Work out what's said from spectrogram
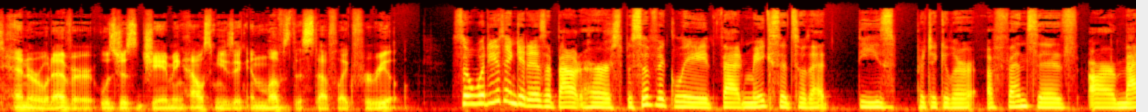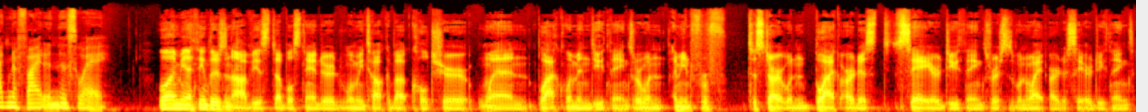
ten or whatever was just jamming house music and loves this stuff like for real. So, what do you think it is about her specifically that makes it so that these particular offenses are magnified in this way? Well, I mean, I think there's an obvious double standard when we talk about culture when black women do things, or when, I mean, for to start, when black artists say or do things versus when white artists say or do things.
